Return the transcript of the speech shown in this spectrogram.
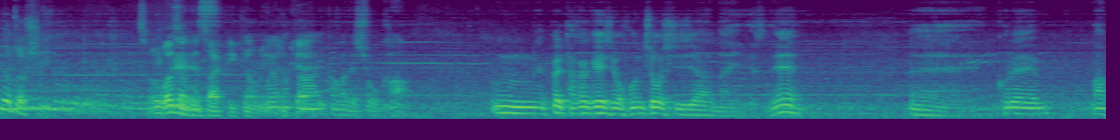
Kyotoshi. So it wasn't Hataki Komi. 親 Okay. 方いかがでしょうか？うん、やっぱり貴景勝本調子じゃないですね。えーこれ、ま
